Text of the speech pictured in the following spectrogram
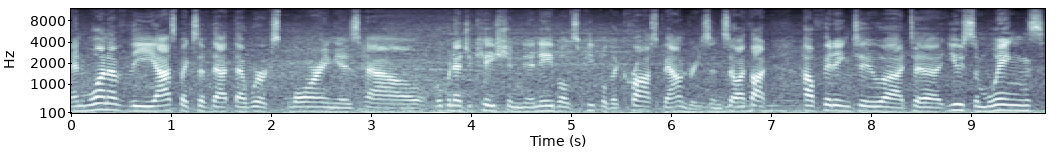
and one of the aspects of that that we're exploring is how open education enables people to cross boundaries. And so I thought how fitting to, uh, to use some wings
